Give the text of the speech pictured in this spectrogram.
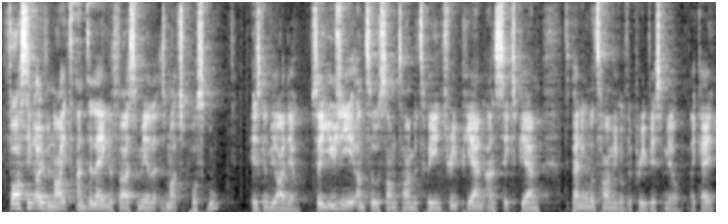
Fasting overnight and delaying the first meal as much as possible is going to be ideal. So usually until sometime between 3 p.m. and 6 p.m., depending on the timing of the previous meal. Okay.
